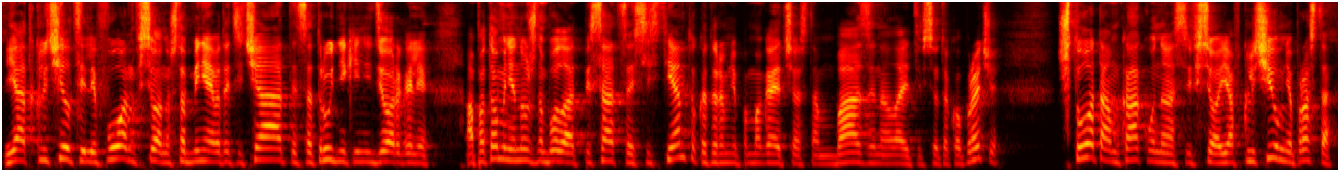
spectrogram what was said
я отключил телефон, все, ну, чтобы меня вот эти чаты, сотрудники не дергали. А потом мне нужно было отписаться ассистенту, который мне помогает сейчас там базы наладить и все такое прочее. Что там, как у нас, и все. Я включил, мне просто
